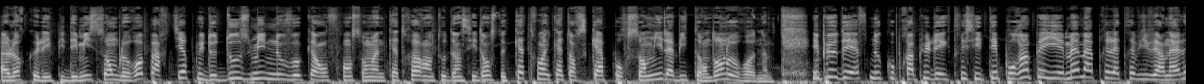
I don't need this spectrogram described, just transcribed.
alors que l'épidémie semble repartir. Plus de 12 000 nouveaux cas en France en 24 heures, un taux d'incidence de 94 cas pour 100 000 habitants dans le Rhône. Et puis EDF ne coupera plus l'électricité pour impayé même après la trêve hivernale.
